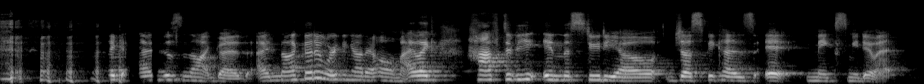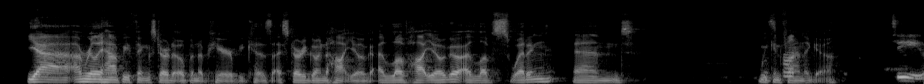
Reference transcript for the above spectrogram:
like I'm just not good. I'm not good at working out at home. I like have to be in the studio just because it makes me do it. Yeah, I'm really happy things started to open up here because I started going to hot yoga. I love hot yoga. I love sweating, and we can finally go. See.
